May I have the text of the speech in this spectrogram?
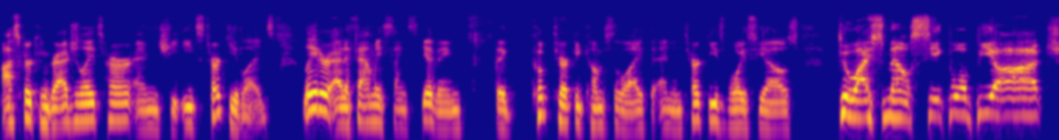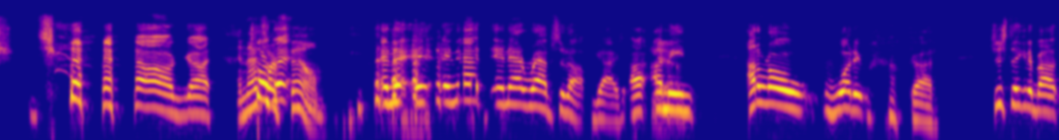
Oscar congratulates her and she eats turkey legs. Later, at a family Thanksgiving, the cooked turkey comes to life and in Turkey's voice yells, Do I smell sequel, biatch? oh God. And that's So our that- film. and that, and, and that and that wraps it up, guys. I, I mean, I don't know what it. Oh God, just thinking about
